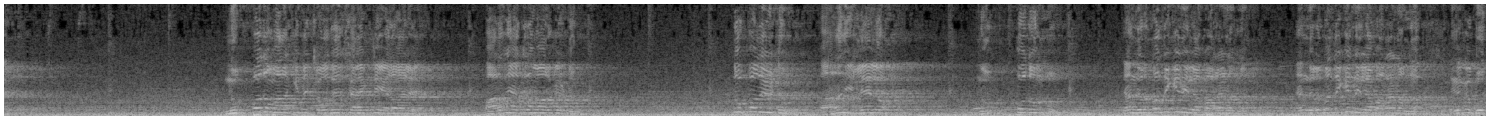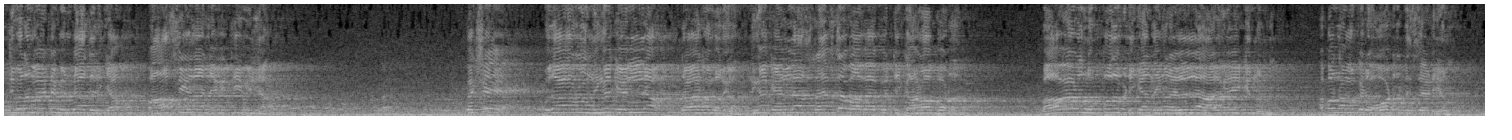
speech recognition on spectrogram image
മുപ്പത് മാർക്കിന്റെ ചോദ്യം സെലക്ട് ചെയ്താൽ പറഞ്ഞ എത്ര മാർക്ക് കിട്ടും? മുപ്പത് കിട്ടും. പറഞ്ഞില്ലല്ലോ. മുപ്പതും ഞാൻ നിർബന്ധിക്കുന്നില്ല പറയണമെന്ന്. ഞാൻ നിർബന്ധിക്കുന്നില്ല പറയണമെന്ന്. നിങ്ങൾക്ക് ബുദ്ധിപരമായിട്ട് മിണ്ടാതിരിക്കാം. പാസ് ചെയ്താൽ നെഗറ്റീവ് ഇല്ല. പക്ഷേ ഉദാഹരണം നിങ്ങൾക്ക് എല്ലാം ഉദാഹരണം പറയാം. നിങ്ങൾക്ക് എല്ലാ ശ്രേഷ്ഠ ബാബയെ പറ്റി കാണാപ്പാട് ബാബയുടെ മുപ്പത് പിടിക്കാൻ നിങ്ങൾ എല്ലാം ആഗ്രഹിക്കുന്നുണ്ട്. അപ്പം നമുക്കൊരു ഓർഡർ ഡിസൈഡ് ചെയ്യണം.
